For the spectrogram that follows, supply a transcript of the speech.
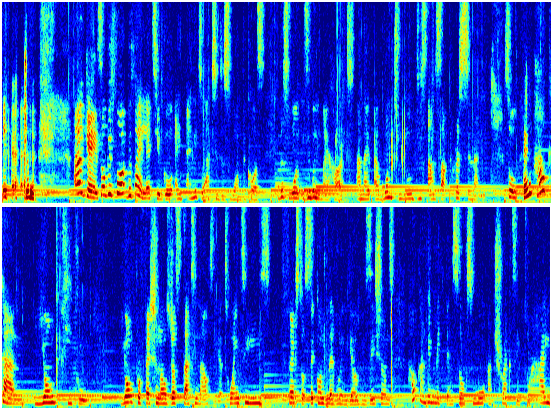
okay, so before before I let you go, I, I need to ask you this one because this one is even in my heart and I, I want to know this answer personally. So how can young people, young professionals just starting out in their twenties, first or second level in their organizations, how can they make themselves more attractive to high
